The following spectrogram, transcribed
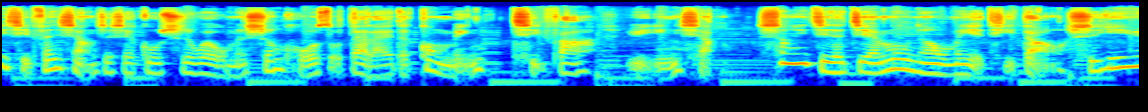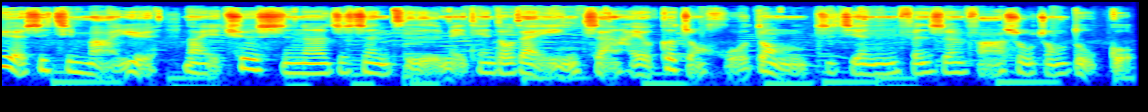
一起分享这些故事为我们生活所带来的共鸣、启发与影响。上一集的节目呢，我们也提到十一月是金马月，那也确实呢，这阵子每天都在影展，还有各种活动之间分身乏术中度过。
